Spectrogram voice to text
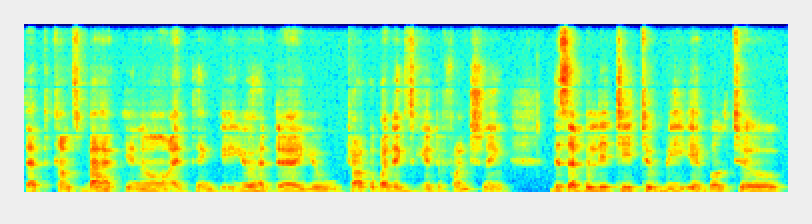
that comes back, you know, I think you had, uh, you talk about executive functioning, this ability to be able to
